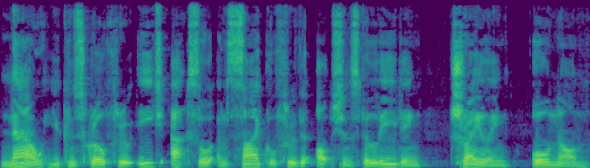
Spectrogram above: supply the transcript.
Now you can scroll through each axle and cycle through the options for leading, trailing or none.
